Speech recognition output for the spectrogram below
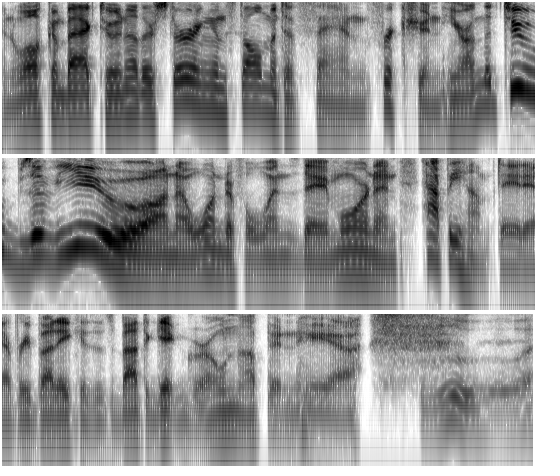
And welcome back to another stirring installment of fan friction here on the tubes of you on a wonderful Wednesday morning. Happy hump day to everybody because it's about to get grown up in here. Ooh.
